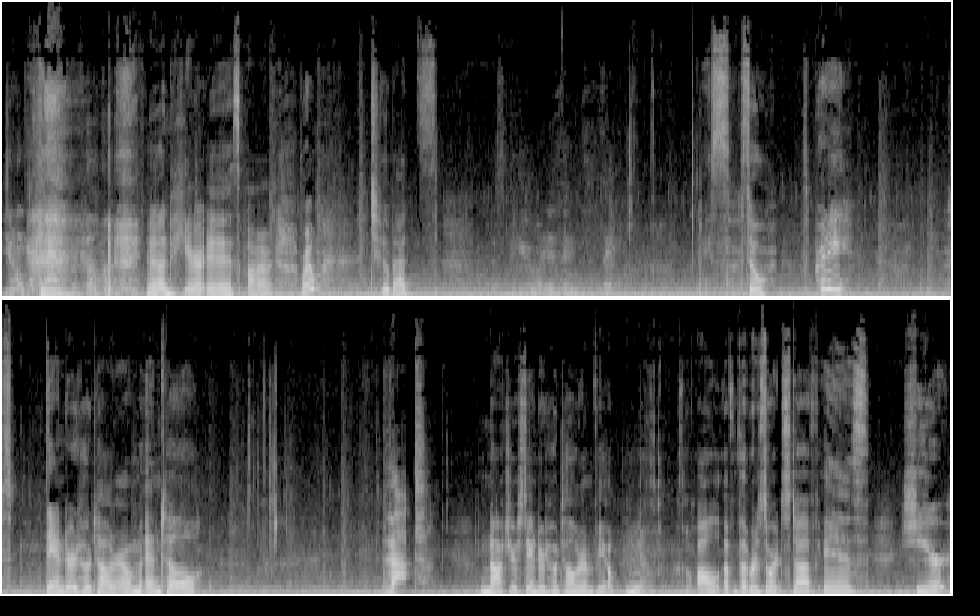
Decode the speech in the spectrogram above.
You don't get all of the pillows. And here is our room. Two beds. This view is insane. Nice. So it's a pretty standard hotel room until that. Not your standard hotel room view. No. All of the resort stuff is here.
